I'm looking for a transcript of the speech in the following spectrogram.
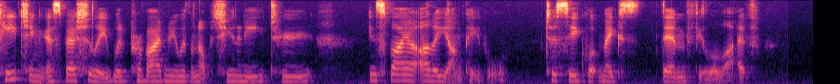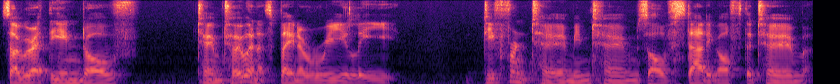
teaching, especially, would provide me with an opportunity to inspire other young people to seek what makes them feel alive. So we're at the end of term two, and it's been a really different term in terms of starting off the term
